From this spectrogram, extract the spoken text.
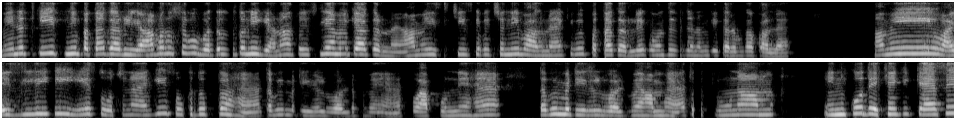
मेहनत की, इतनी पता कर लिया, पर उससे वो बदल तो नहीं गया ना। तो इसलिए हमें क्या करना है? हमें इस चीज़ के पीछे नहीं भागना है कि वो पता कर ले कौन से जन्म के कर्म का फल है। हमें वाइजली ये सोचना है कि सुख दुख तो है, तभी मटेरियल वर्ल्ड में है तो आप पुण्य है, तभी मटेरियल वर्ल्ड में हम हैं तो क्यों ना हम इनको देखें कि कैसे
